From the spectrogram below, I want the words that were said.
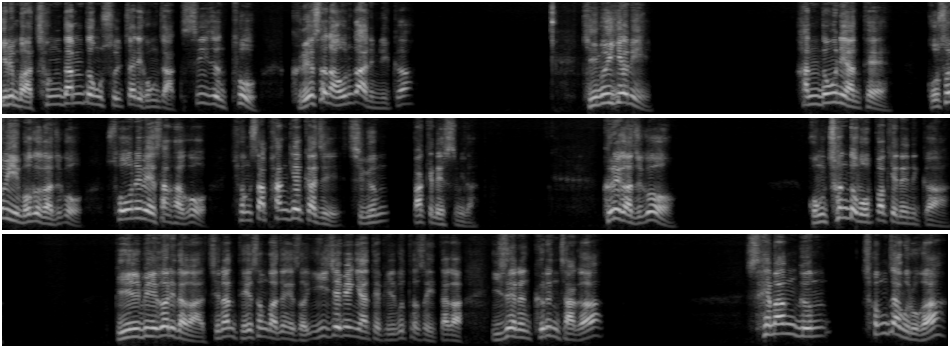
이른바 청담동 술자리 공작 시즌2 그래서 나오는 거 아닙니까? 김의겸이 한동훈이한테 고소비 먹어가지고 손해배상하고 형사 판결까지 지금 받게 됐습니다. 그래가지고 공천도 못 받게 되니까 빌빌거리다가 지난 대선 과정에서 이재명이한테 빌붙어서 있다가 이제는 그런 자가 새만금 청장으로 가?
